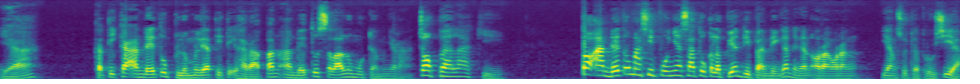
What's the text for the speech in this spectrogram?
Ya. Ketika Anda itu belum melihat titik harapan, Anda itu selalu mudah menyerah. Coba lagi. Toh Anda itu masih punya satu kelebihan dibandingkan dengan orang-orang yang sudah berusia.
